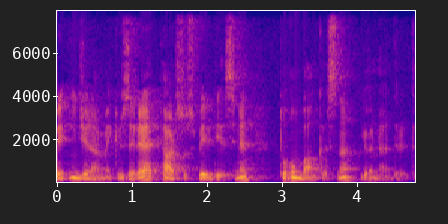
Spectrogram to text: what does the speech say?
ve incelenmek üzere Tarsus Belediyesi'nin Tohum Bankası'na yönlendirildi.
